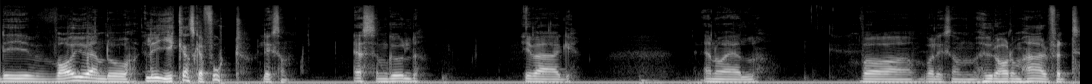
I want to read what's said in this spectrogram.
det var ju ändå, eller det gick ganska fort liksom. SM-guld, iväg, NHL. Vad, vad liksom, hur har de här... För att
